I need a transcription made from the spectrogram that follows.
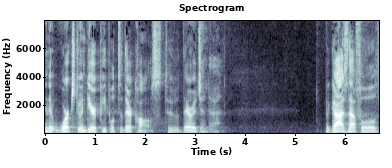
And it works to endear people to their cause, to their agenda. But God's not fooled.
